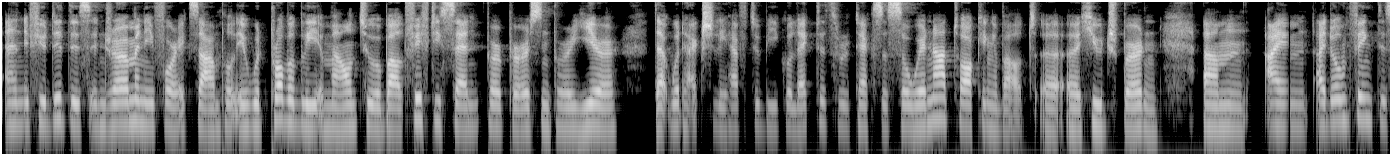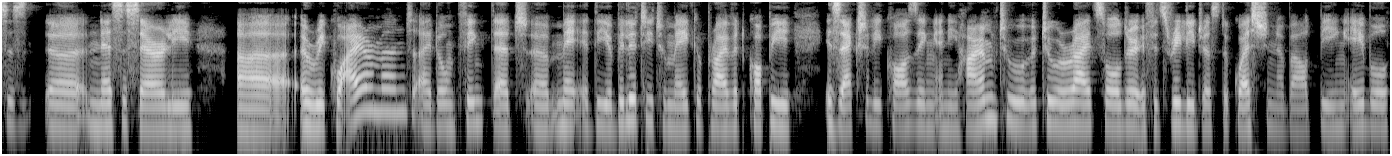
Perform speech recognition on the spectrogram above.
And if you did this in Germany, for example, it would probably amount to about 50 cent per person per year that would actually have to be collected through taxes. So we're not talking about a, huge burden. Um, I'm, I don't think this is uh, necessarily uh, a requirement. I don't think that uh, may, the ability to make a private copy is actually causing any harm to to a rights holder. If it's really just a question about being able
